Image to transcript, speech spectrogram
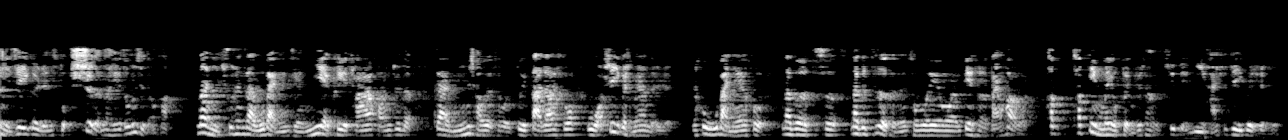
你这一个人所是的那些东西的话，那你出生在五百年前，你也可以堂而皇之的在明朝的时候对大家说我是一个什么样的人。然后五百年后，那个词那个字可能从文言文变成了白话文，它它并没有本质上的区别，你还是这一个人。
